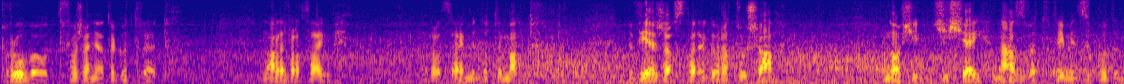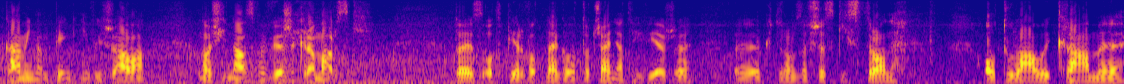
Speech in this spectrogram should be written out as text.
próbę odtworzenia tego tretu. No ale wracajmy. Wracajmy do tematu. Wieża Starego Ratusza nosi dzisiaj nazwę, tutaj między budynkami nam pięknie wyjrzała, nosi nazwę wieży kramarskiej. To jest od pierwotnego otoczenia tej wieży, y, którą ze wszystkich stron otulały kramy,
